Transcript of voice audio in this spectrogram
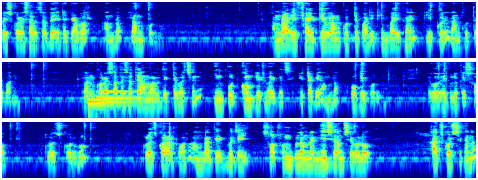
পেস্ট করার সাথে সাথে এটাকে আবার আমরা রান করব। আমরা এই ফাইভ দিয়েও রান করতে পারি কিংবা এখানে ক্লিক করে রান করতে পারি। রান করার সাথে সাথে আমরা দেখতে পাচ্ছেন ইনপুট কমপ্লিট হয়ে গেছে। এটাকে আমরা ওকে করব। এবং এগুলোকে সব ক্লোজ করব। ক্লোজ করার পর আমরা দেখব যে শর্ট ফর্মগুলো আমরা নিয়েছিলাম সেগুলো কাজ করছে কেনা।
